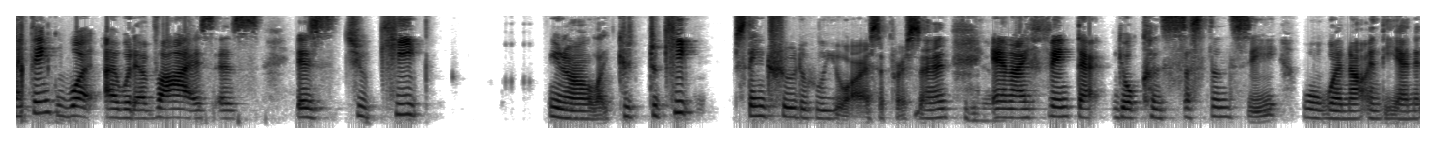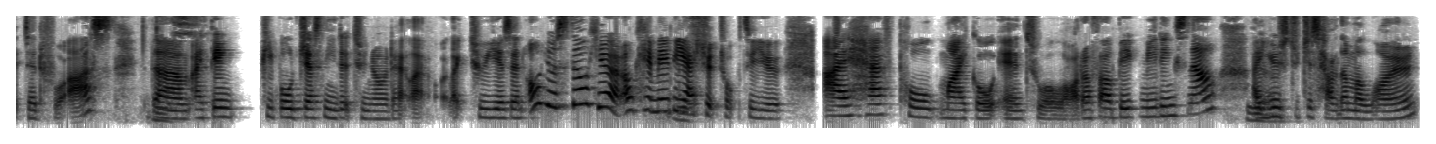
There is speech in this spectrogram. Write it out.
I think what I would advise is, is to keep, you know, like to keep staying true to who you are as a person. Yeah. And I think that your consistency will win out in the end. It did for us. Yes. Um, I think people just needed to know that like like two years in, oh, you're still here. Okay, maybe yes. I should talk to you. I have pulled Michael into a lot of our big meetings now. Yeah. I used to just have them alone.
